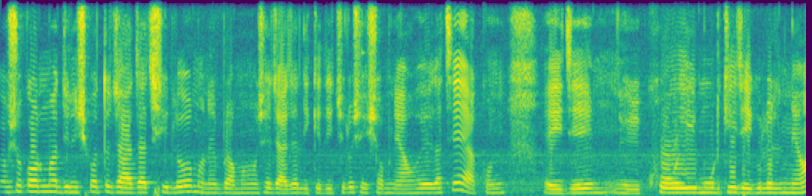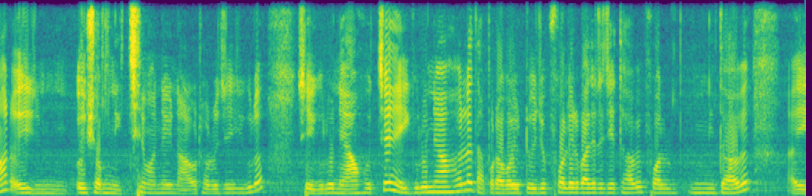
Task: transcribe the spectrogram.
দশকর্মার জিনিসপত্র যা যা ছিল মানে ব্রাহ্মণ মশাই যা যা লিখে দিয়েছিল, সেই সব নেওয়া হয়ে গেছে। এখন এই যে খই, মুরগি যেগুলো নেওয়ার ওই ওই সব নিচ্ছে মানে ওই নাড়ো ঠাড়ো যেইগুলো, সেইগুলো নেওয়া হচ্ছে। এইগুলো নেওয়া হলে তারপর আবার একটু ওই যে ফলের বাজারে যেতে হবে, ফল নিতে হবে। এই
